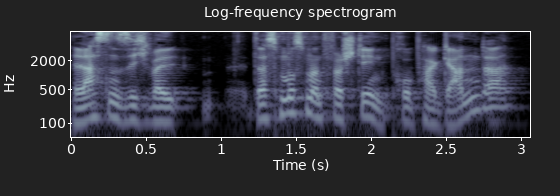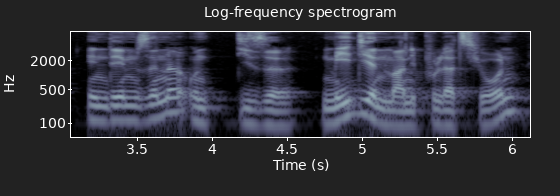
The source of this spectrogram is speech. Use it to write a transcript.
lassen sich, weil das muss man verstehen, Propaganda in dem Sinne und diese Medienmanipulation,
